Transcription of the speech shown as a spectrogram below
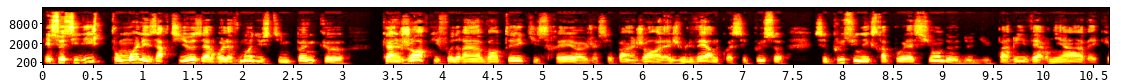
Et ceci dit, pour moi, les artilleuses, elles relèvent moins du steampunk qu'un genre qu'il faudrait inventer qui serait, je sais pas, un genre à la Jules Verne, quoi. C'est plus, c'est plus une extrapolation de, de, du Paris vernien avec,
